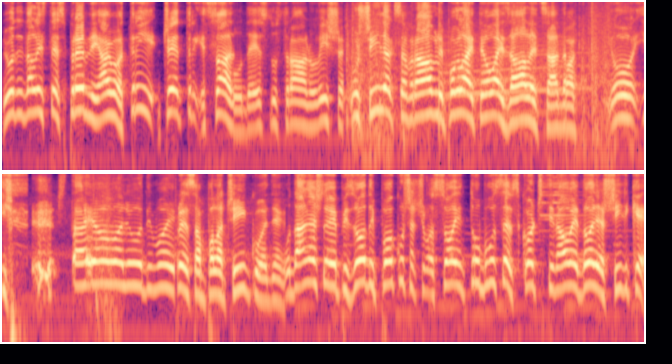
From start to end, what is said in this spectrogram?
Ljudi, da li ste spremni? Ajmo, 3, 4, sad u desnu stranu više. U šiljak sam ravli, pogledajte ovaj zalet sada. Joj, šta je ovo ljudi moji? Prije sam palačinku od njega. U današnjoj epizodi pokušat ćemo s ovim tu busem skočiti na ove dolje šiljke.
